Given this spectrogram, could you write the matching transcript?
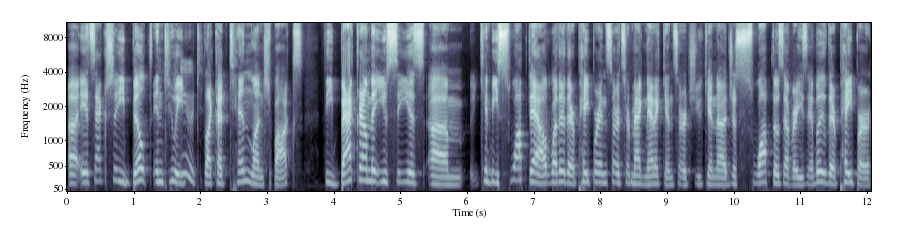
Uh, it's actually built into a Cute. like a tin lunchbox. The background that you see is um, can be swapped out, whether they're paper inserts or magnetic inserts. You can uh, just swap those out very easily. I believe they're paper,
